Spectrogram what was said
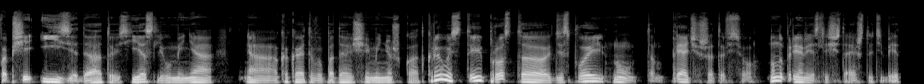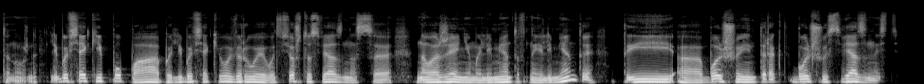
вообще easy, да, то есть если у меня а, какая-то выпадающая менюшка открылась, ты просто дисплей, ну, там, прячешь это все. Ну, например, если считаешь, что тебе это нужно. Либо всякие поп-апы, либо всякие оверлей, вот все, что связано с наложением элементов на элементы, ты а, большую, интерак... большую связанность,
